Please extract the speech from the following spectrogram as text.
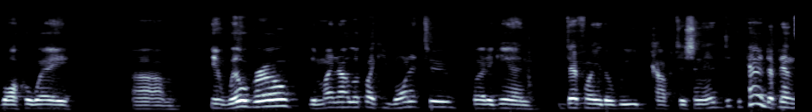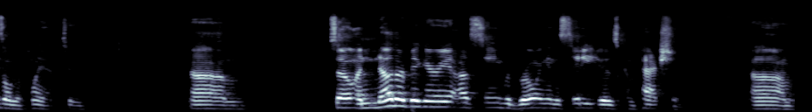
walk away. Um, it will grow. It might not look like you want it to, but again, definitely the weed competition. It, it kind of depends on the plant too. Um, so another big area I've seen with growing in the city is compaction. Um,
